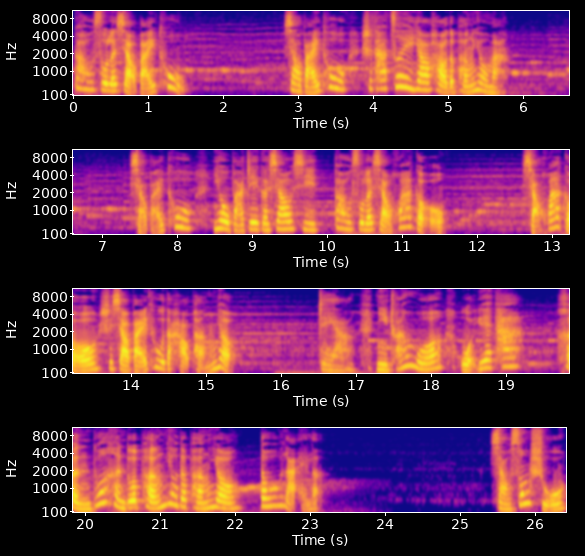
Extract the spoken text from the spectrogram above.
告诉了小白兔。小白兔是他最要好的朋友嘛。小白兔又把这个消息告诉了小花狗。小花狗是小白兔的好朋友。这样，你传我，我约他，很多很多朋友的朋友都来了。小松鼠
